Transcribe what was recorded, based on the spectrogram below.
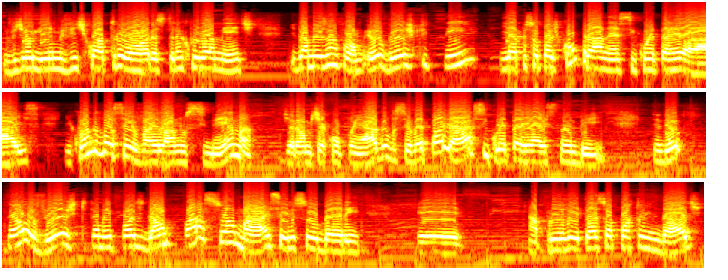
videogame 24 horas, tranquilamente. E da mesma forma, eu vejo que tem. E a pessoa pode comprar, né? 50 reais. E quando você vai lá no cinema, geralmente acompanhado, você vai pagar 50 reais também. Entendeu? Então eu vejo que também pode dar um passo a mais se eles souberem é, aproveitar essa oportunidade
